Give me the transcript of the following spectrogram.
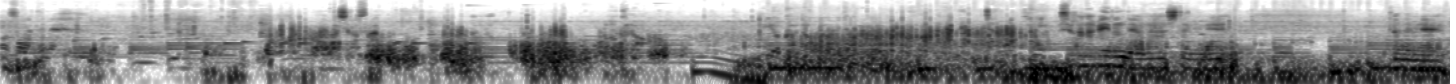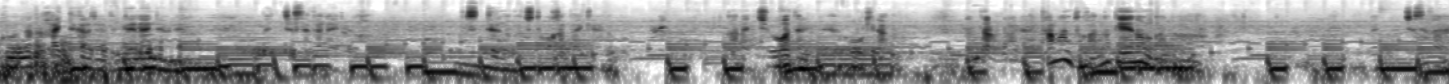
おそらくね。山城さ。あの僕のよく動画を見てかめっちゃここに魚がいるんだよな下にね。ただねこの中入ってからじゃないと見れないんだよね。めっちゃ魚いるよ。映ってるのかちょっと分かんないけれど画面中央あたりにね大きな。なんだろうなあれ。タマンとかあんな系なのかな。めっちゃ魚いる。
